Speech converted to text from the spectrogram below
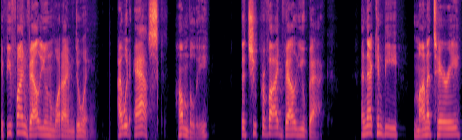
if you find value in what I'm doing, I would ask humbly that you provide value back. And that can be monetary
